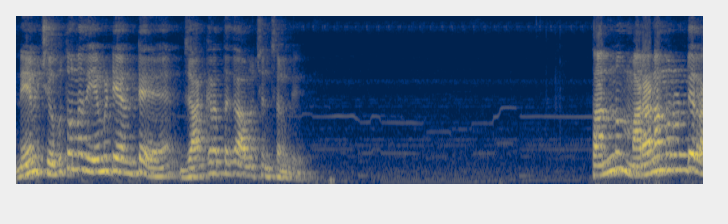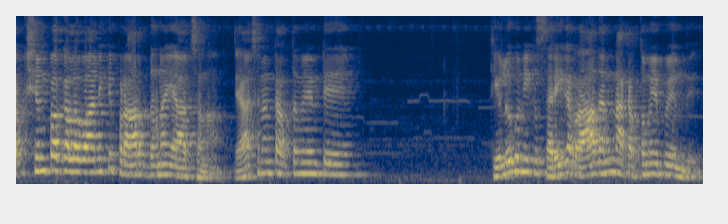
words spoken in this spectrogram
నేను చెబుతున్నది ఏమిటి అంటే జాగ్రత్తగా ఆలోచించండి. తన్ను మరణము నుండి రక్షింపగలవానికి ప్రార్థన యాచన. యాచన అంటే అర్థం ఏంటి? తెలుగు నీకు సరిగా రాదని నాకు అర్థమైపోయింది.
